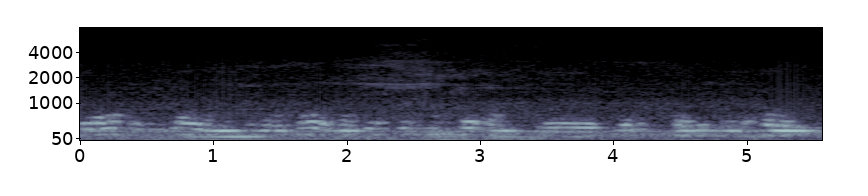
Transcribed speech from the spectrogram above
Thank you.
